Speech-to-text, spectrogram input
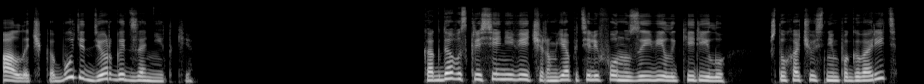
Аллочка, будет дергать за нитки. Когда в воскресенье вечером я по телефону заявила Кириллу, что хочу с ним поговорить,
